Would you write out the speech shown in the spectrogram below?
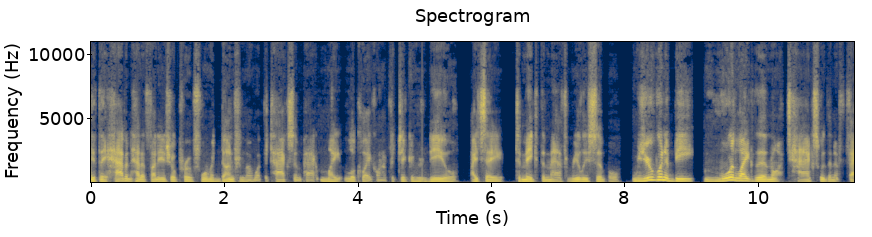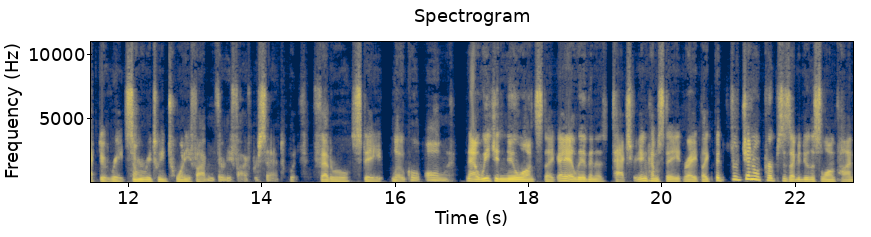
if they haven't had a financial pro forma done for them, what the tax impact might look like on a particular deal, I'd say to make the math really simple, you're going to be more likely than not taxed with an effective rate somewhere between 25 and 35% with federal, state, local, all in. Now we can nuance like, hey, I live in a tax-free income state, right? Like, but for general purposes, I've been doing this a long time.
